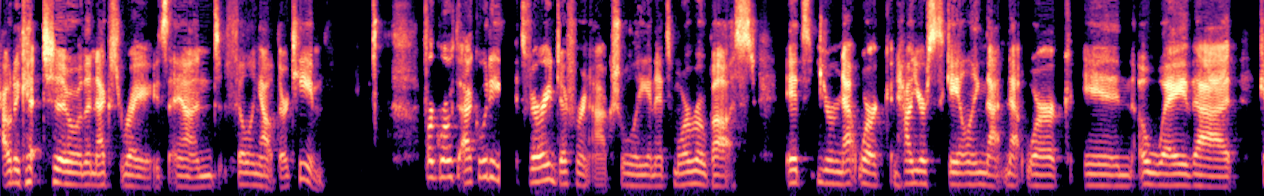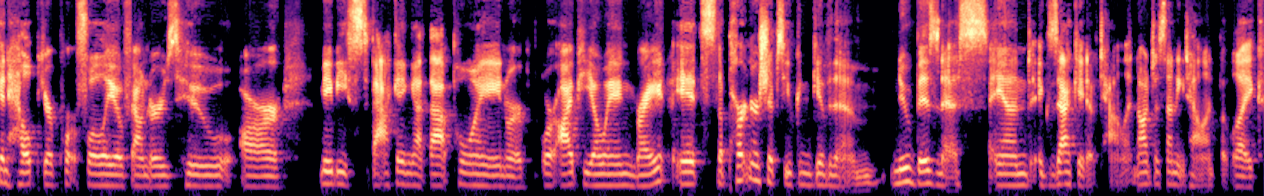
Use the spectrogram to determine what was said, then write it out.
how to get to the next raise and filling out their team. For growth equity, it's very different actually, and it's more robust. It's your network and how you're scaling that network in a way that can help your portfolio founders who are maybe SPACing at that point or or IPOing, right? It's the partnerships you can give them, new business and executive talent, not just any talent, but like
